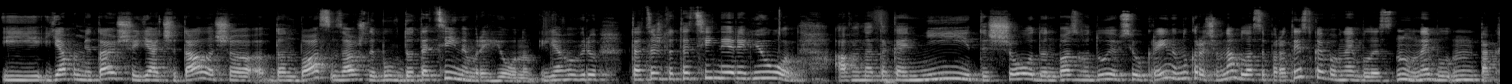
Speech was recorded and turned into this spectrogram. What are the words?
І я пам'ятаю, що я читала, що Донбас завжди був дотаційним регіоном. І я говорю: та це ж дотаційний регіон. А вона така: ні, ти що, Донбас годує всю Україну. Ну, коротше, вона була сепаратисткою, бо в неї були ну, в неї були, ну, так,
